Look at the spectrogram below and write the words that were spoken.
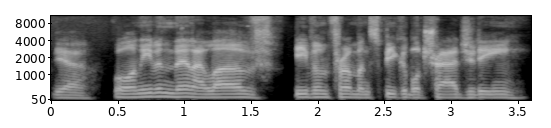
Yeah. Well and even then i love even from unspeakable tragedy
